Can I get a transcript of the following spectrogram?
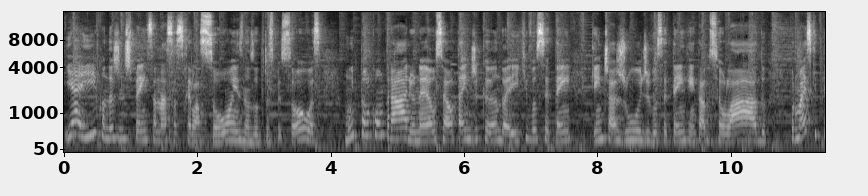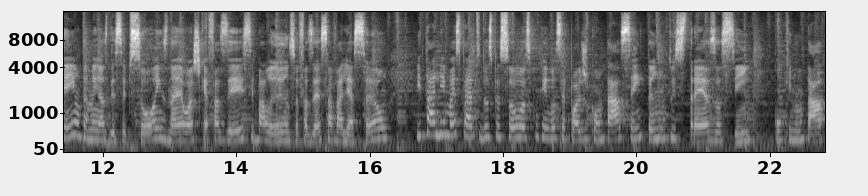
E aí, quando a gente pensa nessas relações, nas outras pessoas, muito pelo contrário, né? O céu tá indicando aí que você tem quem te ajude, você tem quem tá do seu lado. Por mais que tenham também as decepções, né? Eu acho que é fazer esse balanço, é fazer essa avaliação e tá ali mais perto das pessoas com quem você pode contar sem tanto estresse assim, com o que não tá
